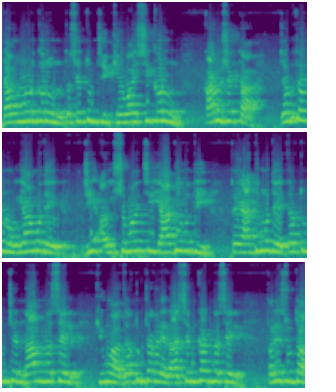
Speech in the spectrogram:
डाउनलोड करून तसे तुमची के वाय सी करून काढू शकता. जर मित्रांनो यामध्ये जी आयुष्यमानची यादी होती त्या यादीमध्ये जर तुमचे नाव नसेल किंवा जर तुमच्याकडे राशन कार्ड नसेल तरीसुद्धा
